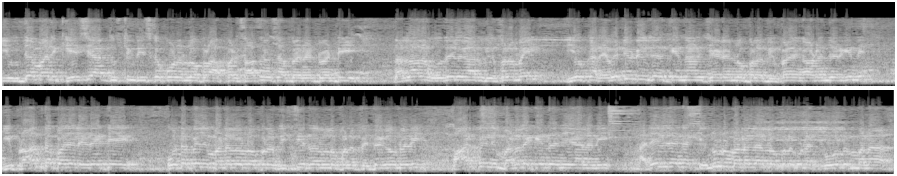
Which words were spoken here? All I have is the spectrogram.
ఈ ఉద్యమాన్ని కేసీఆర్ దృష్టికి తీసుకుపోవడం లోపల అప్పటి శాసనసభ్యులైనటువంటి నల్లాల ఓదేలు గారు విఫలమై ఈ యొక్క రెవెన్యూ డివిజన్ కేంద్రాన్ని చేయడం లోపల విఫలం కావడం జరిగింది. ఈ ప్రాంత ప్రజలు ఏదైతే లోపల లోపల పెద్దగా ఉన్నది. పార్పల్లి మండల కేంద్రం చేయాలని అదేవిధంగా చెన్నూరు మండలం లోపల కూడా కోట- మన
